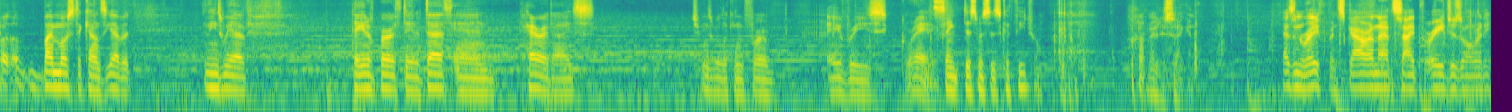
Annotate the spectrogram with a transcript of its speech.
Well, uh, by most accounts, yeah, but it means we have date of birth, date of death, and paradise. Which means we're looking for Avery's grave. St. Dismas's Cathedral. Wait a second. Hasn't Rafe been scouring that site for ages already?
